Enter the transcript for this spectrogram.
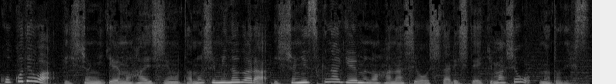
ここでは一緒にゲーム配信を楽しみながら一緒に好きなゲームの話をしたりしていきましょうなどです。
